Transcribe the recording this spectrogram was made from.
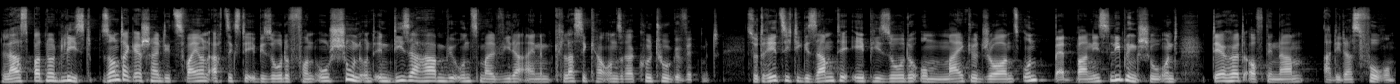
Last but not least, Sonntag erscheint die 82. Episode von Oshun und in dieser haben wir uns mal wieder einem Klassiker unserer Kultur gewidmet. So dreht sich die gesamte Episode um Michael Jordans und Bad Bunnys Lieblingsschuh und der hört auf den Namen Adidas Forum.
